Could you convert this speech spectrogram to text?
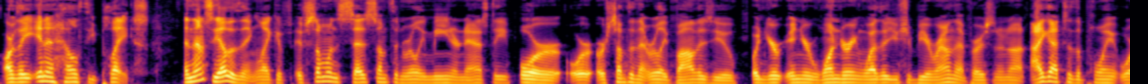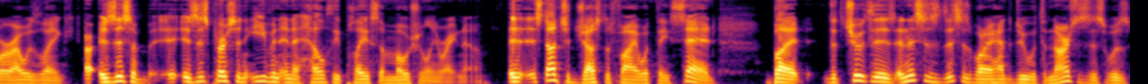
Are they in a healthy place and that's the other thing. Like if, if someone says something really mean or nasty or, or, or something that really bothers you when you're, and you're wondering whether you should be around that person or not, I got to the point where I was like, uh, is this a, is this person even in a healthy place emotionally right now? It's not to justify what they said, but the truth is, and this is, this is what I had to do with the narcissist was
